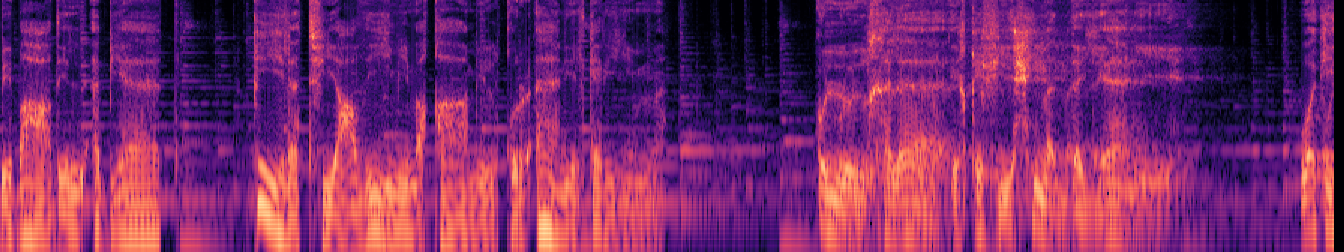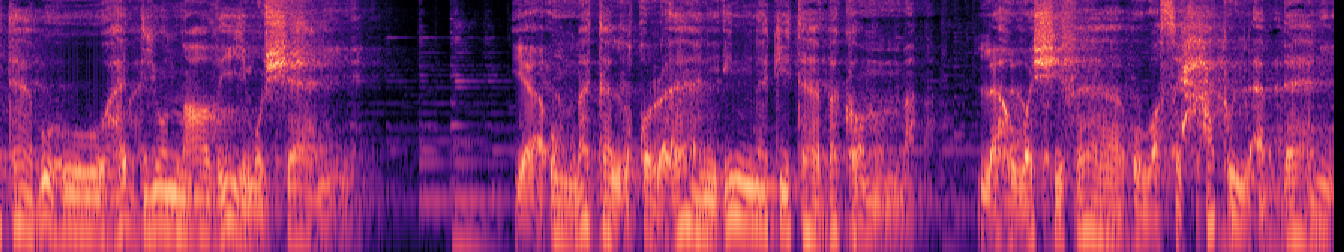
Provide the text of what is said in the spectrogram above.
ببعض الأبيات قيلت في عظيم مقام القرآن الكريم. كل الخلائق في حمى الديان. وكتابه هدي عظيم الشان. يا أمة القرآن إن كتابكم لهو الشفاء وصحة الأبدان.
